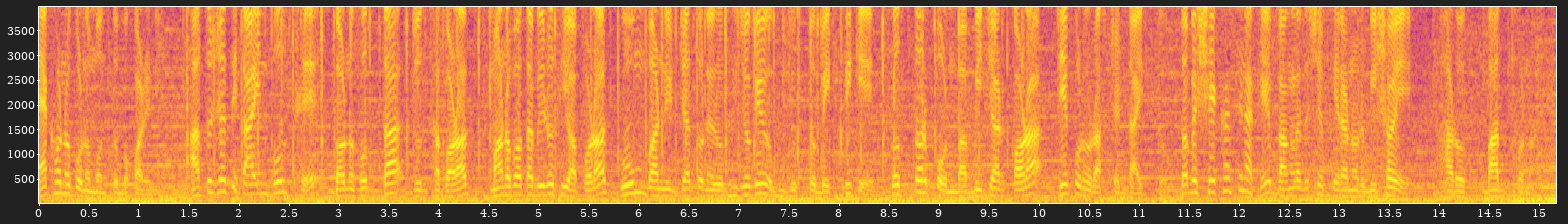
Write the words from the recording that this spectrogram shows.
এখনও কোনো মন্তব্য করেনি। আন্তর্জাতিক আইন বলছে, গণহত্যা, যুদ্ধাপরাধ মানবতা বিরোধী অপরাধ, গুম বা নির্যাতনের অভিযোগে অভিযুক্ত ব্যক্তিকে প্রত্যর্পণ বা বিচার করা যে কোনো রাষ্ট্রের দায়িত্ব। তবে শেখ হাসিনাকে বাংলাদেশে ফেরানোর বিষয়ে ভারত বাধ্য নয়।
